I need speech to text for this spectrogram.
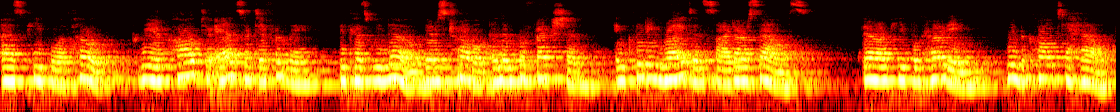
As people of hope, we are called to answer differently because we know there's trouble and imperfection, including right inside ourselves. There are people hurting. We were called to help.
